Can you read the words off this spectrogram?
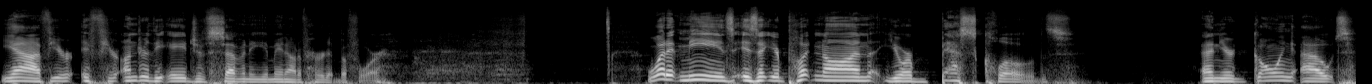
Yeah, if you're, if you're under the age of 70, you may not have heard it before. what it means is that you're putting on your best clothes and you're going out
